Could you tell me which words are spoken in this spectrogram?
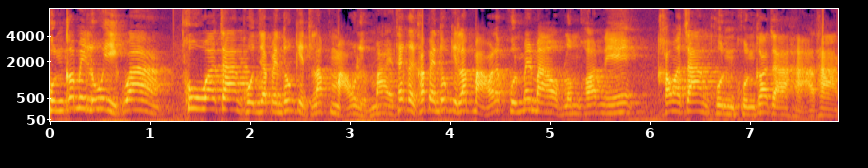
คุณก็ไม่รู้อีกว่า ผู้ว่าจ้างคุณจะเป็นธุรกิจรับเหมาหรือไม่ ถ้าเกิดเขาเป็นธุรกิจรับเหมาแล้วคุณไม่มาอบรมคอร์สนี้ เขามาจ้างคุณคุณก็จะหาทาง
